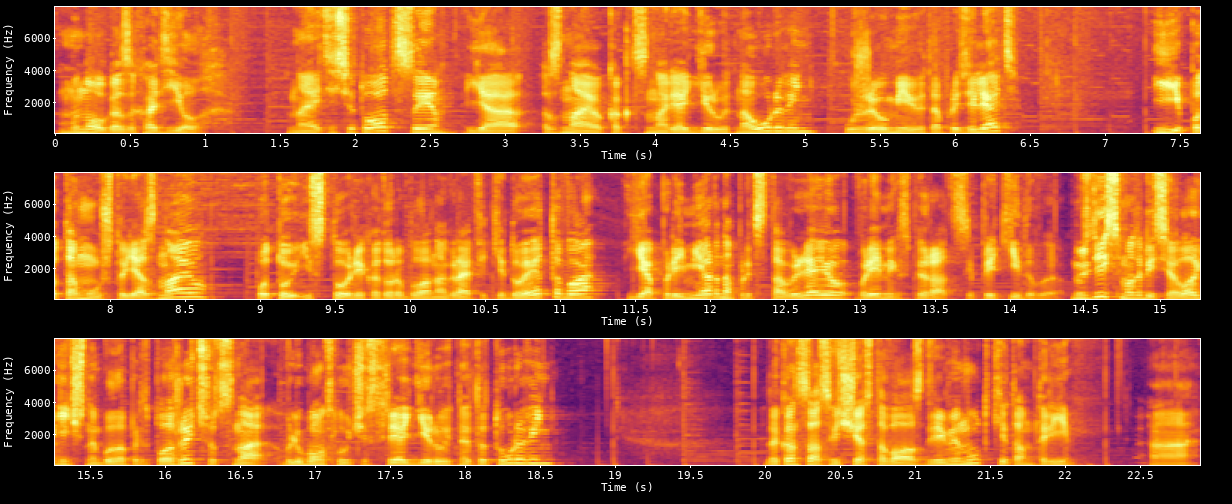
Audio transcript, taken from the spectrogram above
много заходил на эти ситуации, я знаю, как цена реагирует на уровень, уже умею это определять. И потому что я знаю, по той истории, которая была на графике до этого, я примерно представляю время экспирации, прикидываю. Но здесь, смотрите, логично было предположить, что цена в любом случае среагирует на этот уровень. До конца свечи оставалось 2 минутки, там 3. А,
